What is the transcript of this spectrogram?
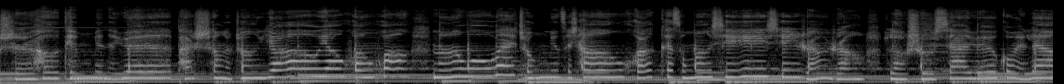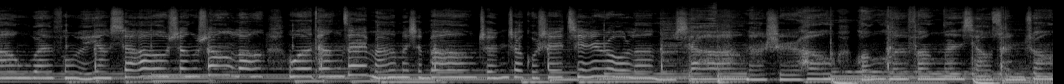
时候，天边的月爬上了窗，摇摇晃晃。那无味虫鸣在唱，花开匆忙，熙熙攘攘。老树下，月光微亮，晚风微扬，笑声爽朗。我躺在妈妈身旁，枕着故事进入了梦乡。那时候，黄昏放满小村庄，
